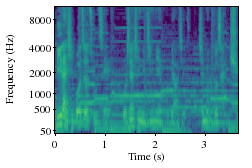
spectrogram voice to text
你来喜博这个主宰，我相信你今天也不了解，前面很多禅修，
